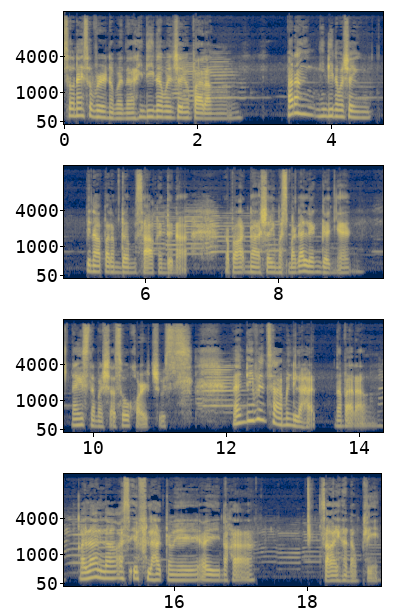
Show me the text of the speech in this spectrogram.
So, nice of her naman na hindi naman siya yung parang, parang hindi naman siya yung pinaparamdam sa akin din na, na, na siya yung mas magaling, ganyan. Nice naman siya, so courteous. And even sa aming lahat, na parang, ala lang, as if lahat kami ay naka, sakay na ng plane.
